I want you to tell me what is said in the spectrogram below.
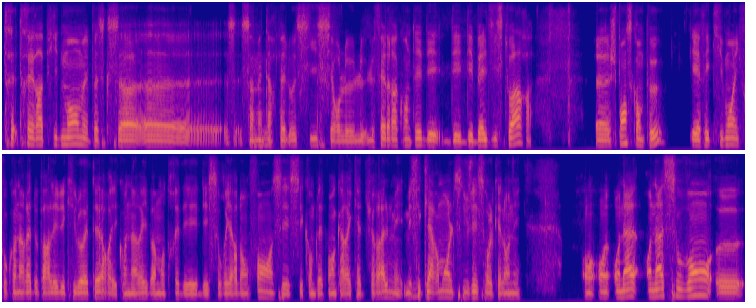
Très, très, rapidement, mais parce que ça, euh, ça m'interpelle aussi sur le, fait de raconter des, belles histoires. Euh, je pense qu'on peut. Et effectivement, il faut qu'on arrête de parler de kilowattheures et qu'on arrive à montrer des, sourires d'enfants. C'est complètement caricatural, mais, mais c'est clairement le sujet sur lequel on est on, a, souvent euh,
